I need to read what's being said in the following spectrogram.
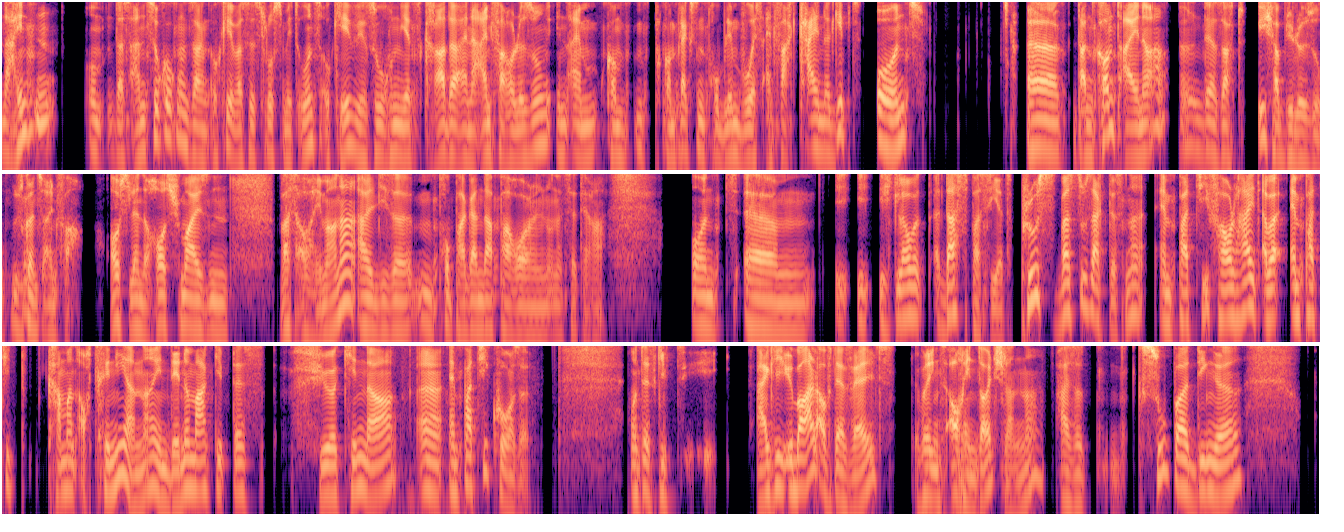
nach hinten, um das anzugucken und sagen, okay, was ist los mit uns? Okay, wir suchen jetzt gerade eine einfache Lösung in einem kom komplexen Problem, wo es einfach keine gibt. Und äh, dann kommt einer, äh, der sagt, ich habe die Lösung, ist ganz einfach. Ausländer rausschmeißen, was auch immer, ne? All diese hm, Propagandaparolen und etc. Und ähm, ich, ich glaube, das passiert. Plus, was du sagtest, ne? Empathiefaulheit, aber Empathie kann man auch trainieren. Ne? In Dänemark gibt es für Kinder äh, Empathiekurse. Und es gibt eigentlich überall auf der Welt, übrigens auch in Deutschland, ne? also super Dinge,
